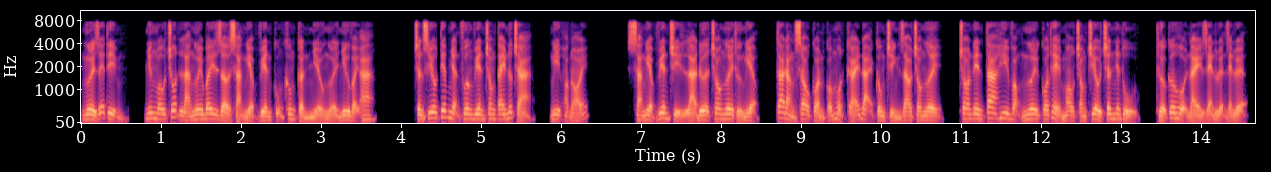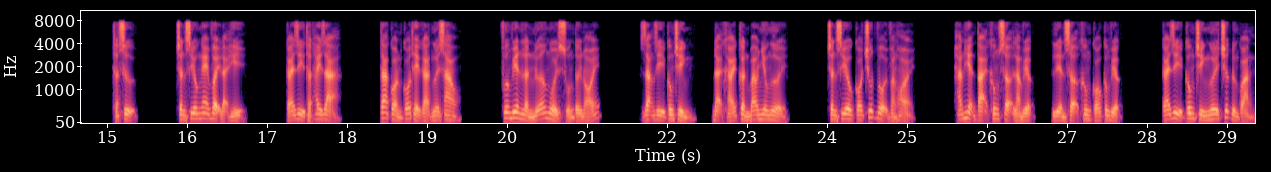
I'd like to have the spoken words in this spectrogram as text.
Người dễ tìm, nhưng mấu chốt là ngươi bây giờ sản nghiệp viên cũng không cần nhiều người như vậy a. Trần siêu tiếp nhận phương viên trong tay nước trà, nghi hoặc nói. Sản nghiệp viên chỉ là đưa cho ngươi thử nghiệm, ta đằng sau còn có một cái đại công trình giao cho ngươi, cho nên ta hy vọng ngươi có thể mau chóng chiêu chân nhân thủ, thừa cơ hội này rèn luyện rèn luyện. Thật sự? Trần siêu nghe vậy lại hỉ. Cái gì thật hay giả? Ta còn có thể gạt ngươi sao? Phương viên lần nữa ngồi xuống tới nói. Dạng gì công trình? Đại khái cần bao nhiêu người? Trần siêu có chút vội vàng hỏi. Hắn hiện tại không sợ làm việc, liền sợ không có công việc. Cái gì công trình ngươi trước đừng quản,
